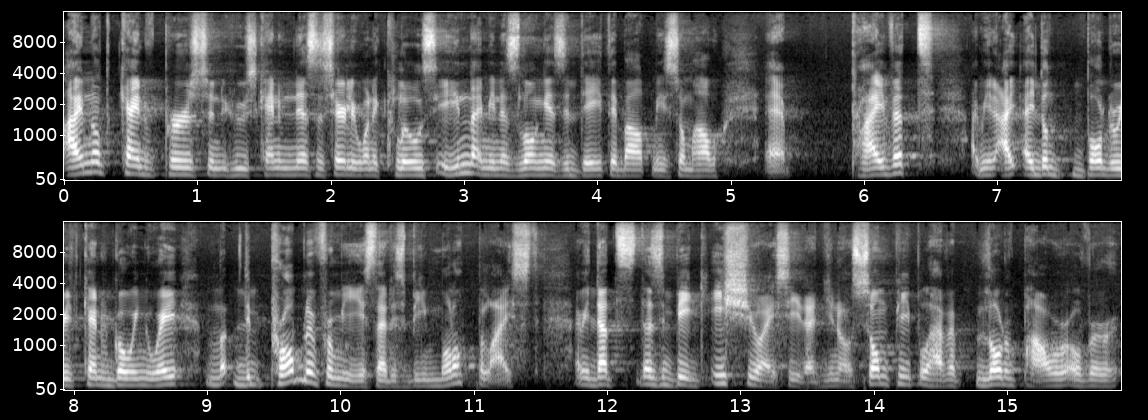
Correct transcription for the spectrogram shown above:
I'm not kind of person who's kind of necessarily want to close in. I mean, as long as the data about me somehow uh, private. I mean, I, I, don't bother it kind of going away. The problem for me is that it's being monopolized. I mean, that's, that's a big issue I see that, you know, some people have a lot of power over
